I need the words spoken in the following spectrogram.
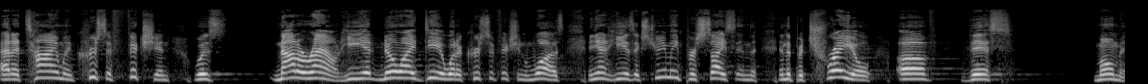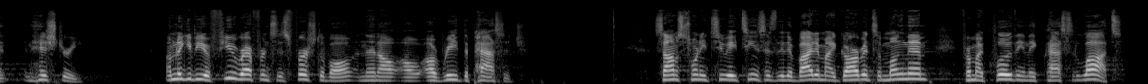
at a time when crucifixion was not around. He had no idea what a crucifixion was, and yet he is extremely precise in the, in the portrayal of this moment in history. I'm going to give you a few references first of all, and then I'll, I'll, I'll read the passage. Psalms 22, 18 says, They divided my garments among them, from my clothing they casted lots.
